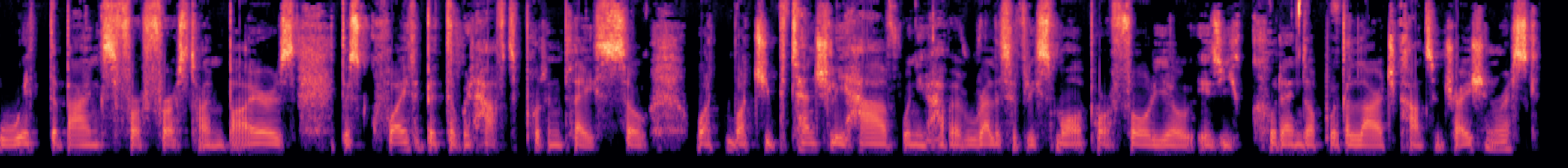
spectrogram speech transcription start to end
with the banks for first time buyers, there's quite a bit that we'd have to put in place. So what, what you potentially have when you have a relatively small portfolio is you could end up with a large concentration risk.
